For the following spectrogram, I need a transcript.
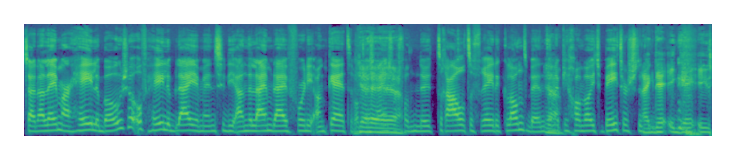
zijn alleen maar hele boze of hele blije mensen die aan de lijn blijven voor die enquête. Want Ja, als ja, jij een ja. soort van neutraal tevreden klant bent, dan heb je gewoon wel iets beters te doen. Ik denk, ik denk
